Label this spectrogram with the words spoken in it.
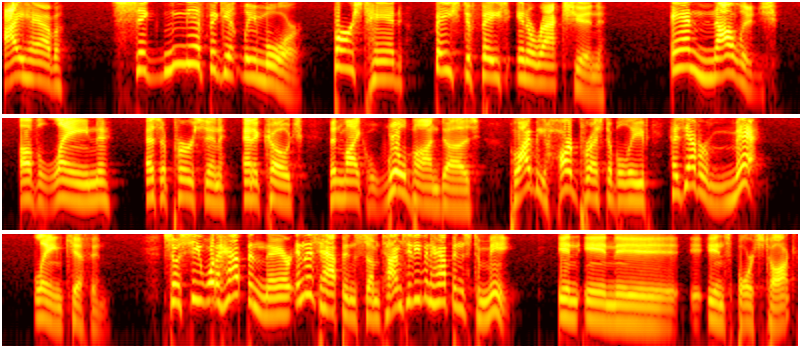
I have significantly more firsthand, face to face interaction and knowledge of Lane as a person and a coach than Mike Wilbon does, who I'd be hard pressed to believe has ever met Lane Kiffin. So, see what happened there, and this happens sometimes. It even happens to me in in uh, in sports talk.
